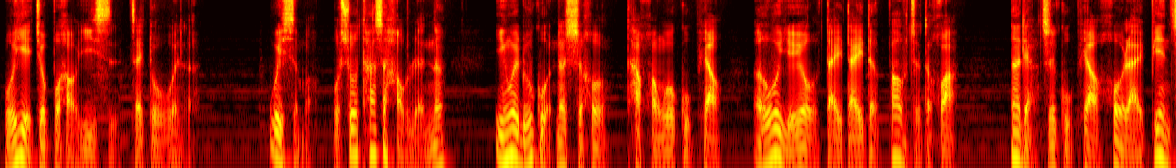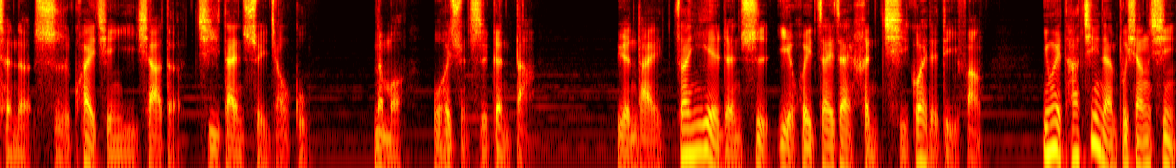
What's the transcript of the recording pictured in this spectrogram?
我也就不好意思再多问了。为什么我说他是好人呢？因为如果那时候他还我股票，而我也有呆呆的抱着的话，那两只股票后来变成了十块钱以下的鸡蛋水饺股，那么我会损失更大。原来专业人士也会栽在很奇怪的地方，因为他竟然不相信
